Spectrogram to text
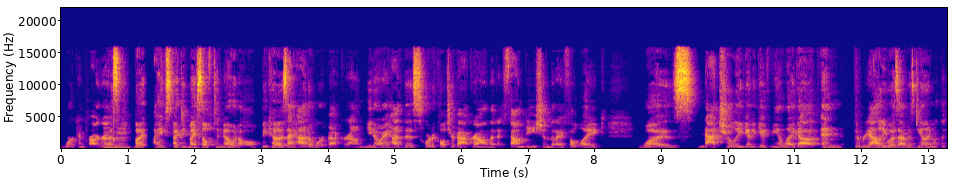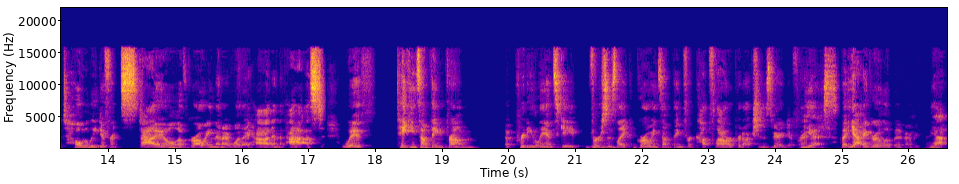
work in progress. Mhm. But I expected myself to know it all because I had a hort background. You know, I had this horticulture background that a foundation that I felt like was naturally going to give me a leg up. And the reality was I was dealing with a totally different style Mhm. of growing than I what I had in the past with taking something from a pretty landscape versus mm-hmm. like growing something for cut flower production is very different. Yes. But yeah, I grew a little bit of everything. Yeah.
